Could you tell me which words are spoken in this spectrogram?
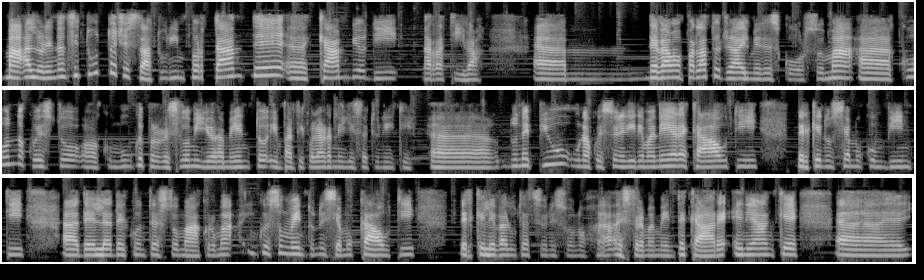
Ma allora, innanzitutto c'è stato un importante eh, cambio di narrativa. Um, ne avevamo parlato già il mese scorso, ma uh, con questo uh, comunque progressivo miglioramento, in particolare negli Stati Uniti, uh, non è più una questione di rimanere cauti perché non siamo convinti del, del, contesto macro, ma in questo momento noi siamo cauti perché le valutazioni sono eh, estremamente care e neanche eh,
